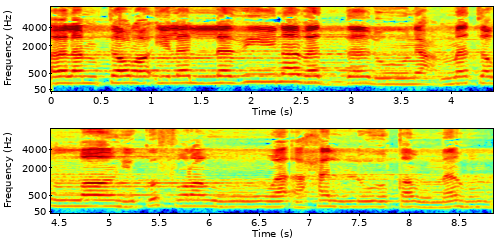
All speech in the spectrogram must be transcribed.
ألم تر إلى الذين بدلوا نعمة الله كفرا وأحلوا قومهم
